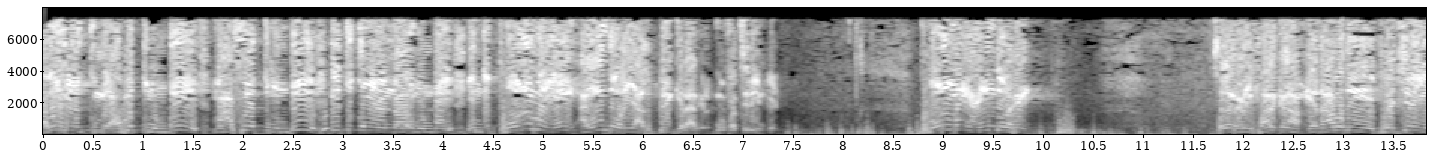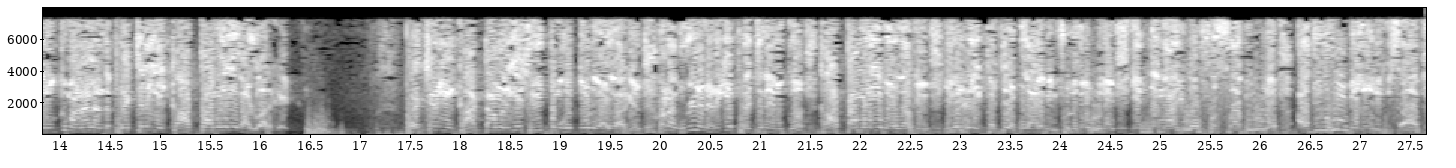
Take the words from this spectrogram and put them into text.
அவர்களுக்கும் ரஹமத்தும் உண்டு மஃபிரத்தும் உண்டு இத்துக்கும் நாரும் உண்டு. இந்த பொறுமையை ஐந்து வகையாக பிரிக்கிறார்கள் முஃபஸ்ஸிரீன்கள். பொறுமை ஐந்து வகை. சிலர்களை பார்க்கலாம். ஏதாவது பிரச்சனை இருக்கும் ஆனால் அந்த பிரச்சனையை காட்டாமலே வாழ்வார்கள். பிரச்சனையை காட்டாமலேயே சிரித்த முகத்தோடு வாழ்வார்கள். ஆனா உள்ள நிறைய பிரச்சனை இருக்கும். காட்டாமலேயே வாழ்வார்கள். இவர்களை பற்றி ரப்பல் ஆலமீன் சொல்லுகிற பொழுது இன்னமா யுவஃபஸ் சாபிரூன அஜ்ருஹும் பிகைரி ஹிசாப்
